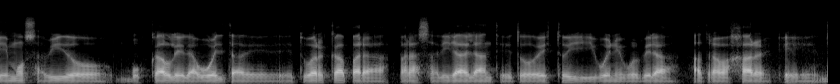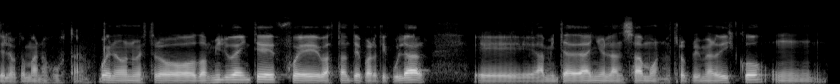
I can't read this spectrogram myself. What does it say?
hemos sabido buscarle la vuelta de, tuerca para, para, salir adelante de todo esto y bueno y volver a, trabajar eh, de lo que más nos gusta. Bueno, nuestro 2020 fue bastante particular. Eh, a mitad de año lanzamos nuestro primer disco, un,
